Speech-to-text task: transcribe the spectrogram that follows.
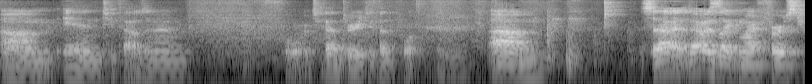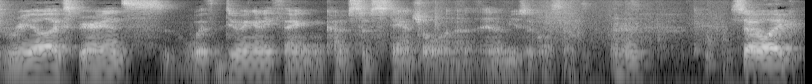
um, in 2004, 2003, 2004. Um, so that, that was like my first real experience with doing anything kind of substantial in a, in a musical sense. so like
